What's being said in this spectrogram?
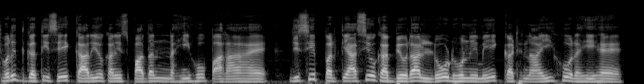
त्वरित गति से कार्यों का निष्पादन नहीं हो पा रहा है, जिससे प्रत्याशियों का ब्यौरा लोड होने में कठिनाई हो रही है।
